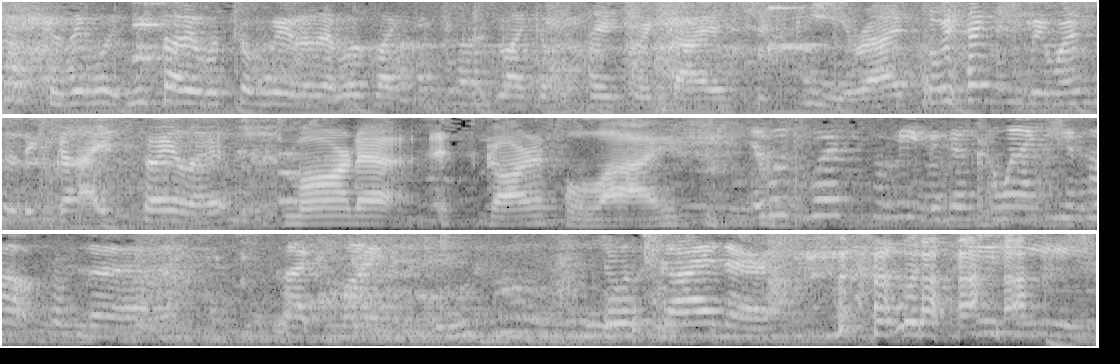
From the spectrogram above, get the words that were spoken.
check because we thought it was so weird that it was like like a place where guys should pee, right? So we actually went to the guys' toilet. Smarta is garden for life. It was worse for me because when I came out from the like my booth, there was a guy there was peeing,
